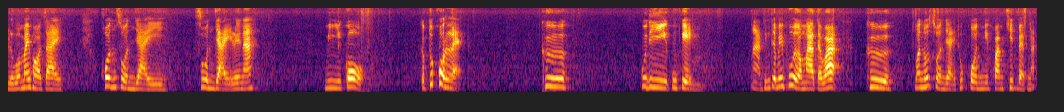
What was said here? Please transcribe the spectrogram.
หรือว่าไม่พอใจ คนส่วนใหญ่ส่วนใหญ่เลยนะ มีอีโก้กับทุกคนแหละ คือ กูดีกูเก่งอะถึงจะไม่พูดออกมาแต่ว่า คือมนุษย์ส่วนใหญ่ทุกคนมีความคิดแบบนั้น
